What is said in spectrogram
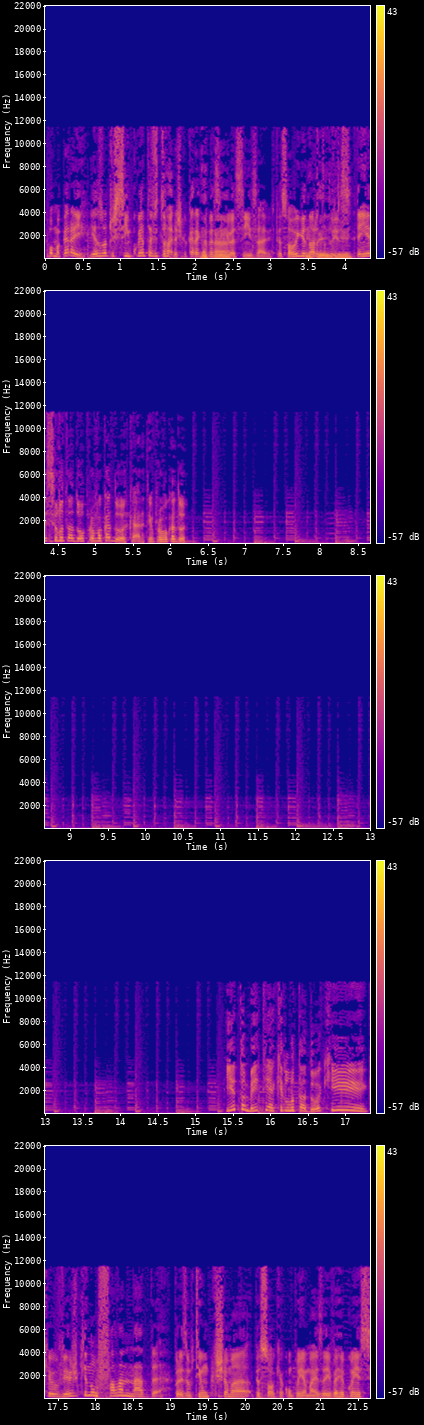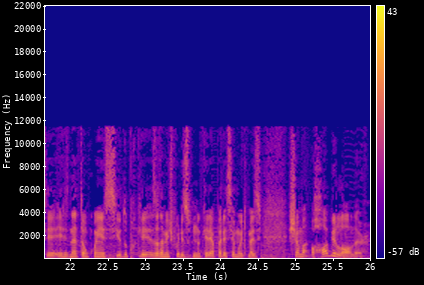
Pô, mas peraí. E as outras 50 vitórias que o cara conseguiu assim, sabe? O pessoal ignora tudo Entendi. isso. Tem esse lutador provocador, cara. Tem o provocador. E também tem aquele lutador que, que eu vejo que não fala nada. Por exemplo, tem um que chama, o pessoal que acompanha mais aí vai reconhecer, ele não é tão conhecido porque exatamente por isso, não queria aparecer muito, mas chama Rob Lawler.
